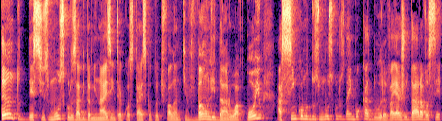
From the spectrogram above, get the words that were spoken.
tanto desses músculos abdominais e intercostais que eu estou te falando que vão lhe dar o apoio, assim como dos músculos da embocadura. Vai ajudar a você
